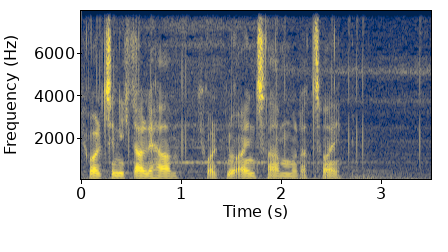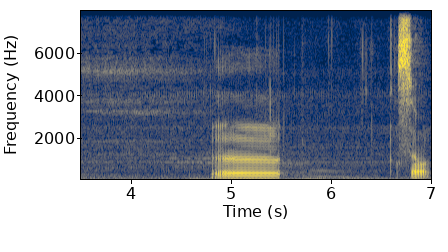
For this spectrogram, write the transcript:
Ich wollte sie nicht alle haben. Ich wollte nur eins haben oder zwei. Hm. So.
